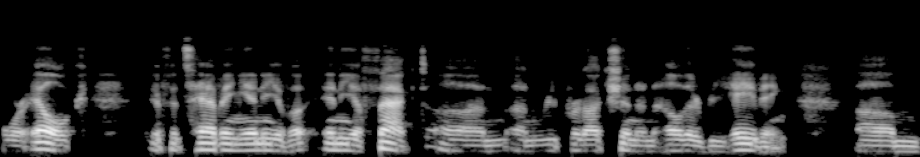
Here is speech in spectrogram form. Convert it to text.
for elk if it's having any of a, any effect on on reproduction and how they're behaving um,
